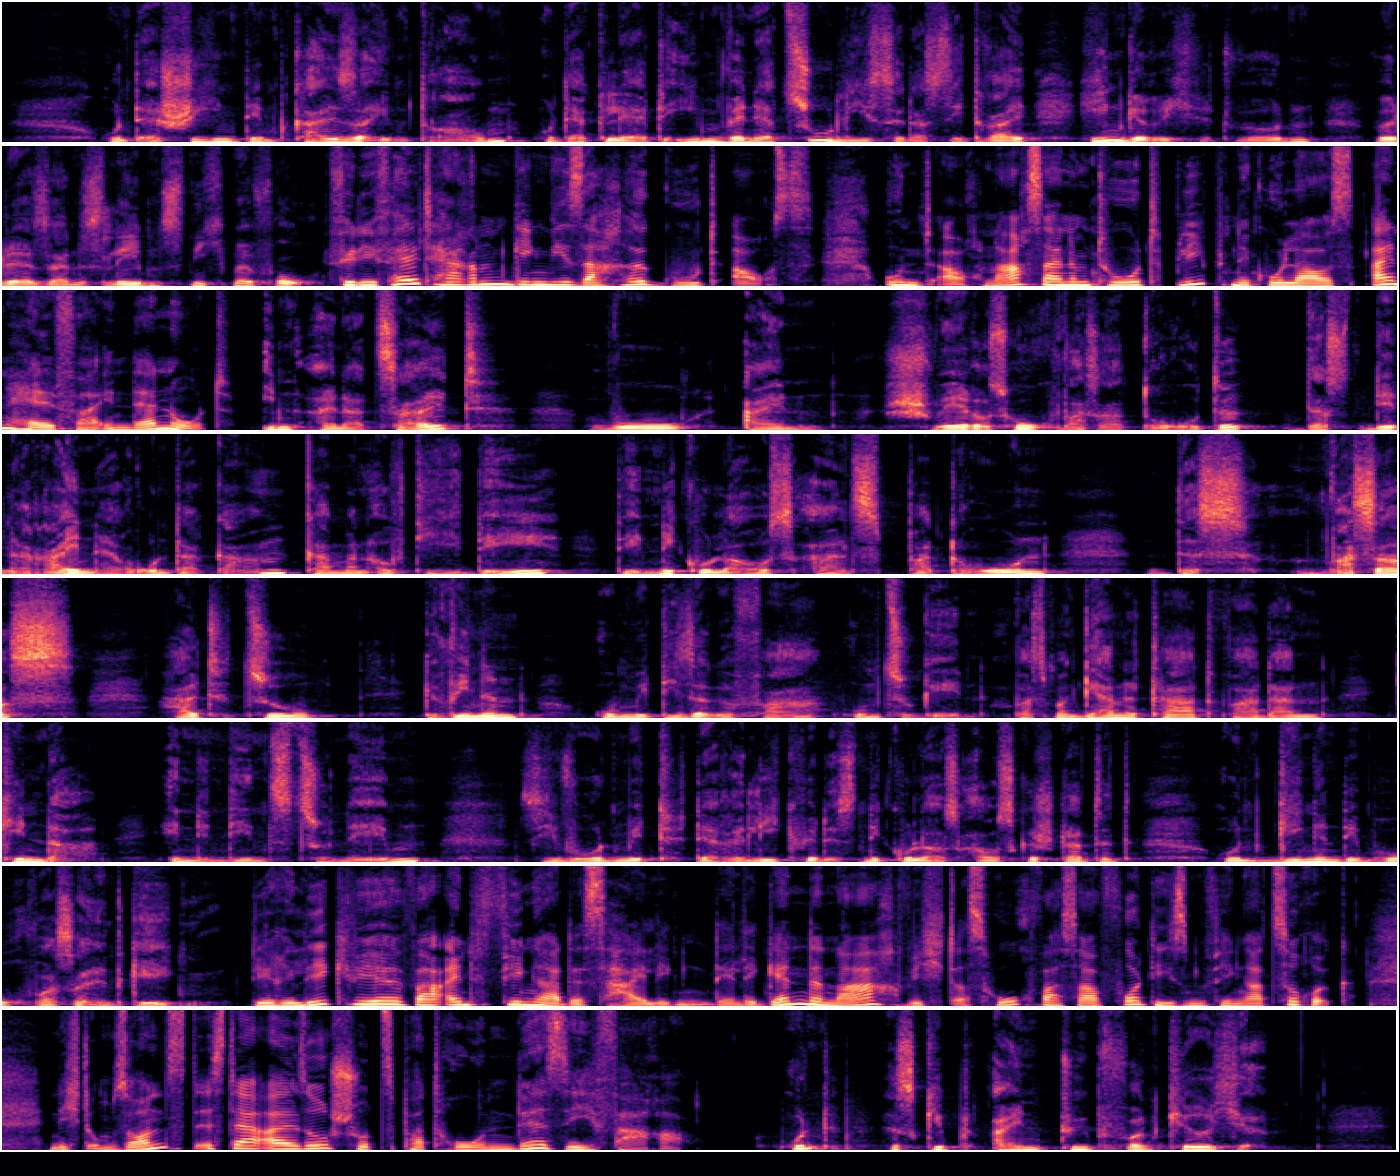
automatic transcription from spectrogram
und erschien dem Kaiser im Traum und erklärte ihm, wenn er zuließe, dass die drei hingerichtet würden, würde er seines Lebens nicht mehr froh. Für die Feldherren ging die Sache gut aus. Und auch nach seinem Tod blieb Nikolaus ein Helfer in der Not. In einer Zeit, wo ein schweres Hochwasser drohte, das den Rhein herunterkam, kam man auf die Idee, den Nikolaus als Patron des Wassers halt zu gewinnen, um mit dieser Gefahr umzugehen. Was man gerne tat, war dann Kinder in den Dienst zu nehmen. Sie wurden mit der Reliquie des Nikolaus ausgestattet und gingen dem Hochwasser entgegen. Die Reliquie war ein Finger des Heiligen. Der Legende nach wich das Hochwasser vor diesem Finger zurück. Nicht umsonst ist er also Schutzpatron der Seefahrer. Und es gibt einen Typ von Kirche,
